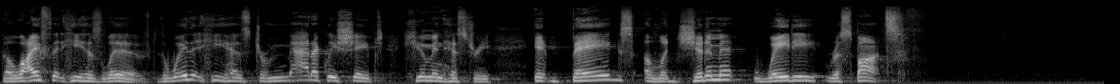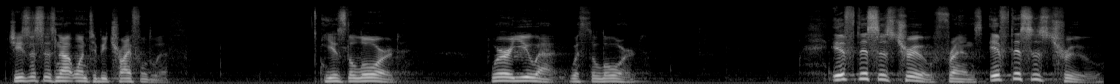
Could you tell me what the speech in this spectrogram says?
the life that he has lived, the way that he has dramatically shaped human history, it begs a legitimate, weighty response. Jesus is not one to be trifled with. He is the Lord. Where are you at with the Lord? If this is true, friends, if this is true,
